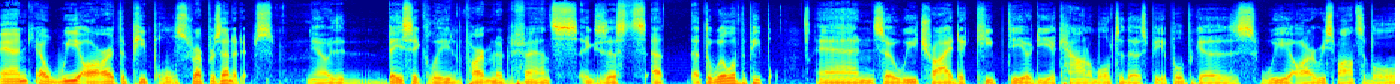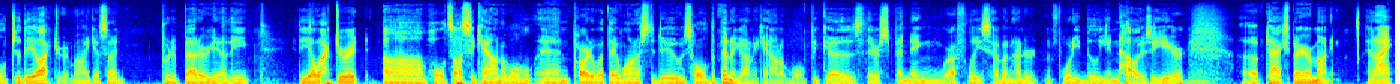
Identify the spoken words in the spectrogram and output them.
and you know, we are the people's representatives. You know, basically, the Department of Defense exists at at the will of the people. And so we try to keep DOD accountable to those people because we are responsible to the electorate. Well, I guess I'd put it better. You know, the the electorate um, holds us accountable, and part of what they want us to do is hold the Pentagon accountable because they're spending roughly seven hundred and forty billion dollars a year of taxpayer money. And I,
